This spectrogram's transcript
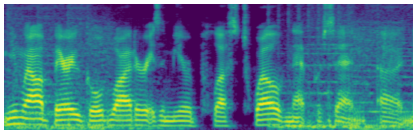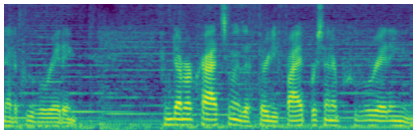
Meanwhile, Barry Goldwater is a mere plus 12 net percent uh, net approval rating. From Democrats, he only has a 35% approval rating,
